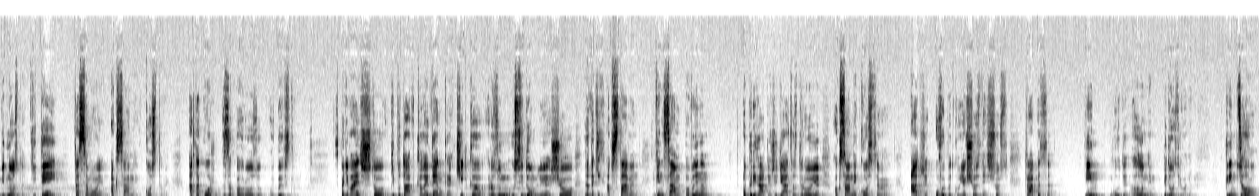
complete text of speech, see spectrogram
відносно дітей та самої Оксани Костової, а також за погрозу вбивством. Сподіваюсь, що депутат Калайденко чітко розум... усвідомлює, що за таких обставин він сам повинен оберігати життя та здоров'я Оксани Костової. Адже у випадку, якщо з нею щось трапиться, він буде головним підозрюваним. Крім цього,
